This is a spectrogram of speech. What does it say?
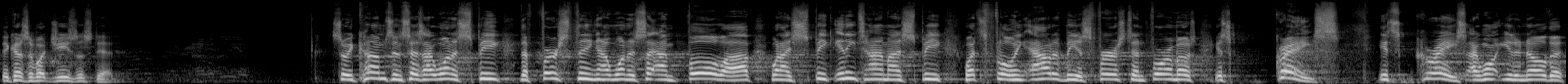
because of what Jesus did. So he comes and says, I want to speak. The first thing I want to say, I'm full of when I speak, anytime I speak, what's flowing out of me is first and foremost, it's grace. It's grace. I want you to know that,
